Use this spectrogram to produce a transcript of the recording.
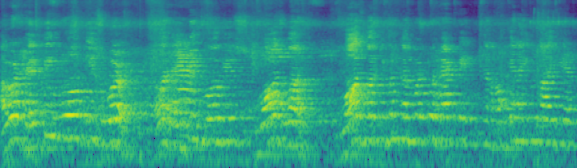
Our helping verb is were. Our helping verb is was were. Was were given convert to had been. Then how can I use I here?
